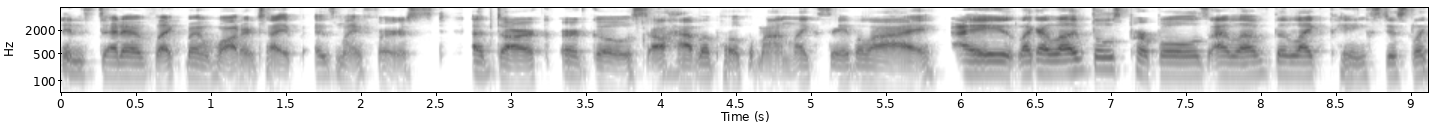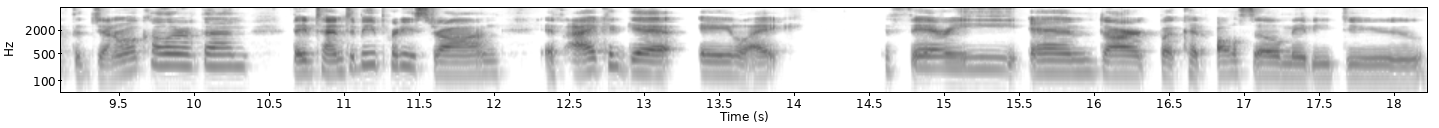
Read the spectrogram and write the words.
instead of like my water type as my first a dark or ghost i'll have a pokemon like sableye i like i love those purples i love the like pinks just like the general color of them they tend to be pretty strong if i could get a like fairy and dark but could also maybe do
